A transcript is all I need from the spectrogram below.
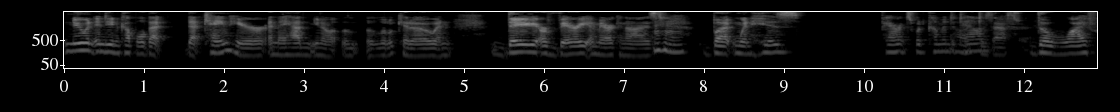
knew an Indian couple that that came here and they had you know a, a little kiddo and they are very Americanized. But when his parents would come into Oh, town, disaster. the wife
